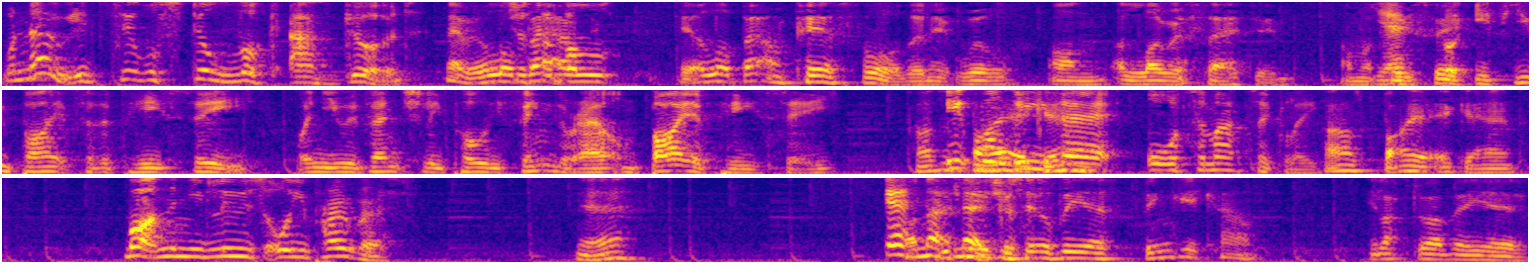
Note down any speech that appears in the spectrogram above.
Well, no, it's, it will still look as good. No, it'll look just better. the- It'll look better on PS4 than it will on a lower setting on my Yes, PC. but if you buy it for the PC, when you eventually pull your finger out and buy a PC, it will be again. there automatically. I'll just buy it again. What? And then you lose all your progress. Yeah. Yeah, Well, no, which no, means because you it'll be a thingy account. You'll have to have a uh,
